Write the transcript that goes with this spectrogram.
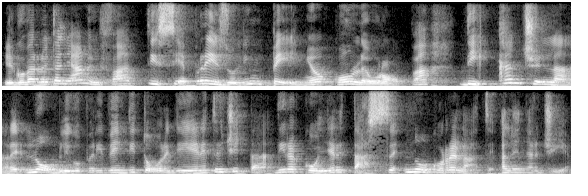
Il governo italiano infatti si è preso l'impegno con l'Europa di cancellare l'obbligo per i venditori di elettricità di raccogliere tasse non correlate all'energia.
